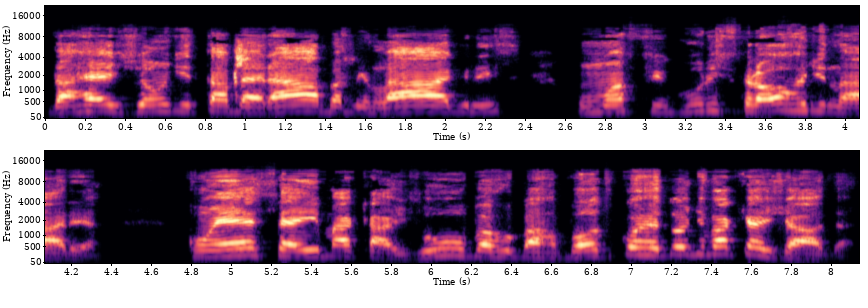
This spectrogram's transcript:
da região de Itaberaba, Milagres, uma figura extraordinária. Conhece aí Macajuba, Rui Barbosa, corredor de vaquejada.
